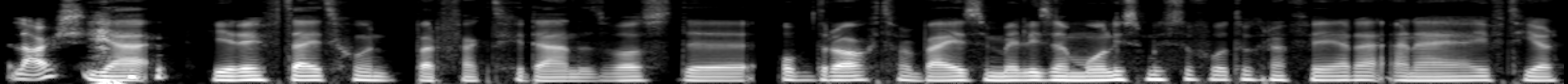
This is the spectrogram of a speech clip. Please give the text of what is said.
Lars? Ja, hier heeft hij het gewoon perfect gedaan. Dit was de opdracht waarbij ze Millie's en Molly's moesten fotograferen. En hij heeft hier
